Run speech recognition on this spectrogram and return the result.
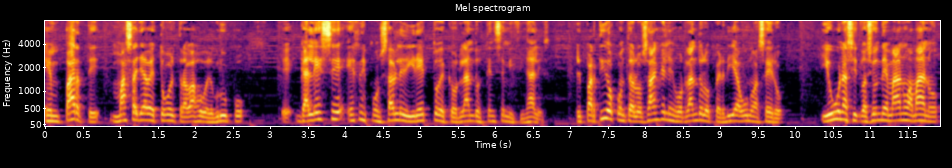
en parte, más allá de todo el trabajo del grupo, eh, Galese es responsable directo de que Orlando esté en semifinales. El partido contra Los Ángeles, Orlando lo perdía 1 a 0 y hubo una situación de mano a mano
